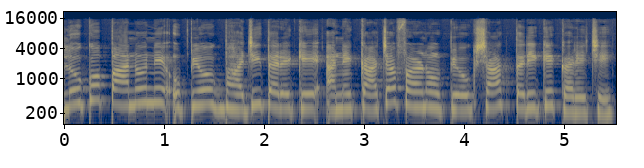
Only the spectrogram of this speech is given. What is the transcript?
લોકો પાનોને ઉપયોગ ભાજી તરીકે અને કાચા ફળનો ઉપયોગ શાક તરીકે કરે છે.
